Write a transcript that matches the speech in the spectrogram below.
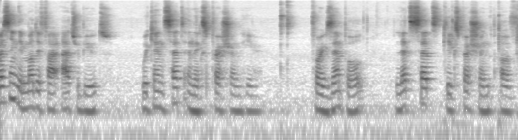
Pressing the modify attribute, we can set an expression here. For example, let's set the expression of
